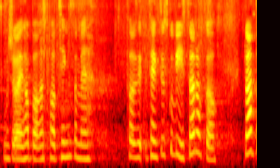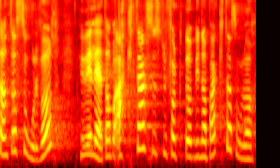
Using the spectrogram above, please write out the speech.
Skal vi se, Jeg har bare et par ting som jeg tenkte jeg skulle vise dere. Blant annet av Solvår. Hun er leder på Akta. Syns du folk bør begynne på Akta? Solvår?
